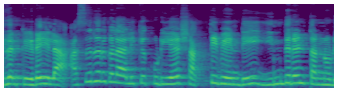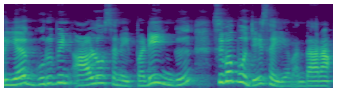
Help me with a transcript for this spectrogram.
இதற்கு இடையில் அசுரர்களை அழிக்கக்கூடிய சக்தி வேண்டி இந்திரன் தன்னுடைய குருவின் ஆலோசனைப்படி இங்கு சிவபூஜை செய்ய வந்தாராம்.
